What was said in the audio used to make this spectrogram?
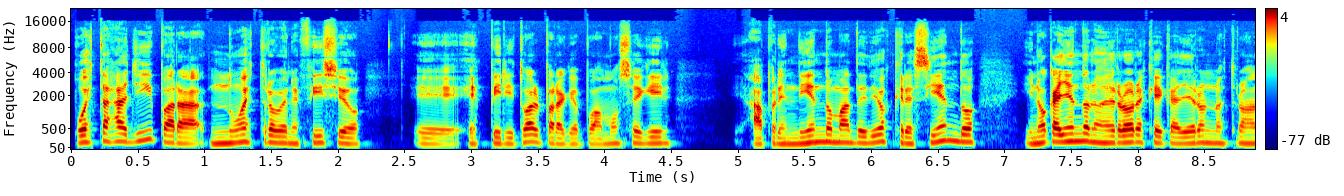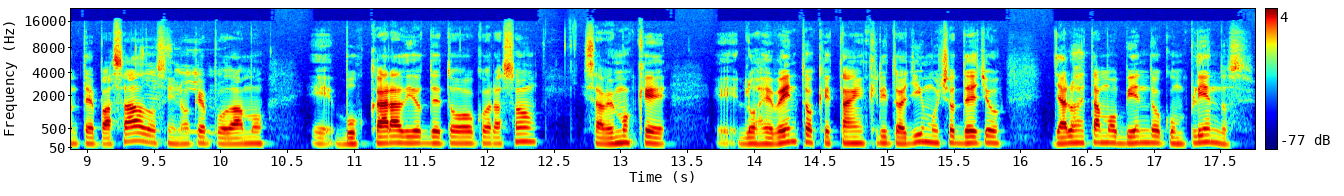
puestas allí para nuestro beneficio eh, espiritual, para que podamos seguir aprendiendo más de Dios, creciendo y no cayendo en los errores que cayeron nuestros antepasados, sino que podamos eh, buscar a Dios de todo corazón. Sabemos que eh, los eventos que están escritos allí, muchos de ellos ya los estamos viendo cumpliéndose.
